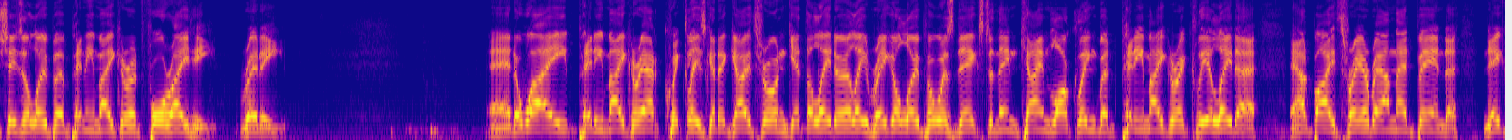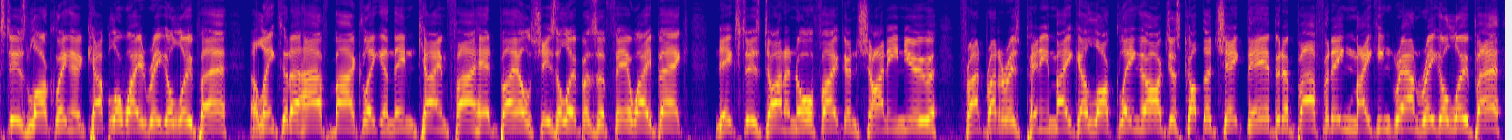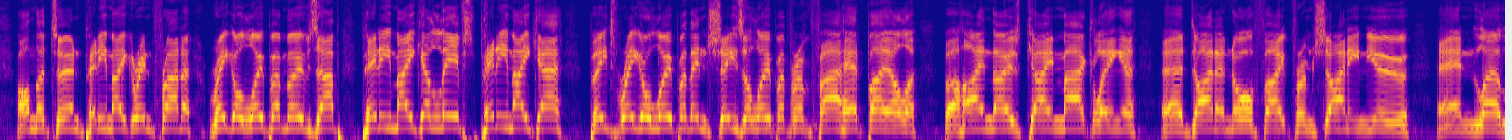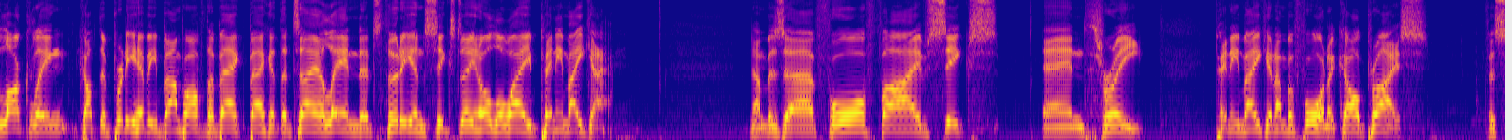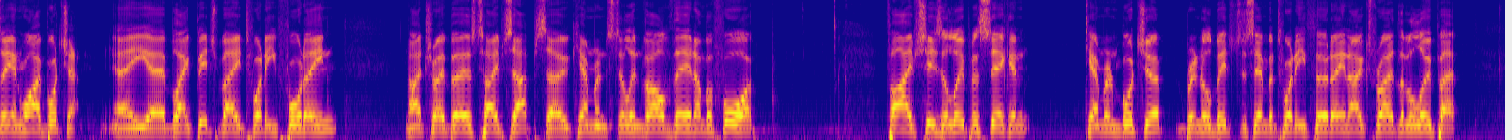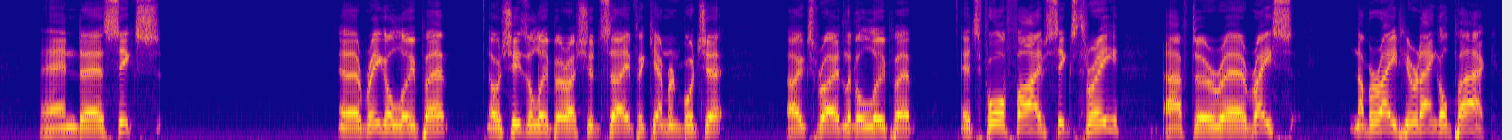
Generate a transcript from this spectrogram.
She's a looper. Pennymaker at 480. Ready. And away, Pennymaker out quickly. He's going to go through and get the lead early. Regal Looper was next, and then came Lockling, but Pennymaker a clear leader. Out by three around that bend. Next is Lockling, a couple away. Regal Looper, a length and a half. Markling, and then came Farhat Bale. She's a Looper's a fair way back. Next is Dinah Norfolk and Shiny New. Front runner is Pennymaker. Lockling, oh, just caught the check there. Bit of buffeting, making ground. Regal Looper on the turn. Pennymaker in front. Regal Looper moves up. Pennymaker lifts. Pennymaker beats Regal Looper, then she's a Looper from Farhat Bale. Behind those came Markling, uh, Dinah Norfolk from Shiny New, and Lockling copped a pretty heavy bump off the back, back at the tail end. It's 30 and 16 all the way, Pennymaker. Numbers are 4, 5, 6, and 3. Pennymaker number 4, Nicole Price for CNY Butcher. A uh, black bitch made 2014. Nitro Burst hopes up, so Cameron's still involved there. Number four. Five, she's a looper second. Cameron Butcher, Brindle Bitch, December 2013, Oaks Road, Little Looper. And uh, six, uh, Regal Looper, or she's a looper, I should say, for Cameron Butcher, Oaks Road, Little Looper. It's four, five, six, three after uh, race number eight here at Angle Park.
